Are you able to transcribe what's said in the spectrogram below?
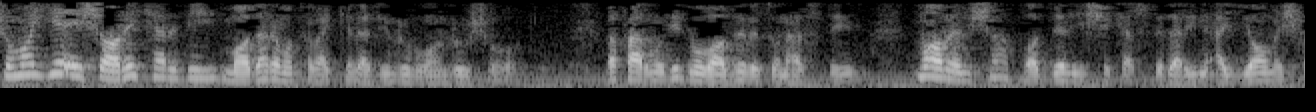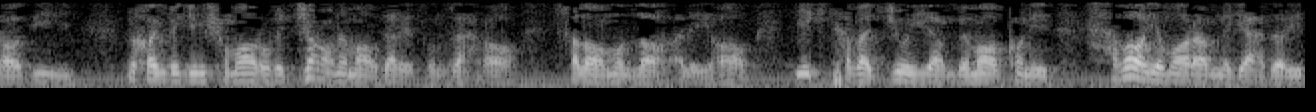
شما یه اشاره کردی مادر متوکل از این رو به اون رو شد و فرمودید مواظبتون هستیم. ما امشب با دلی شکسته در این ایام شادی می‌خوایم بگیم شما رو به جان مادرتون زهرا سلام الله علیها. یک توجهی هم به ما کنید. هوای ما را نگه دارید.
